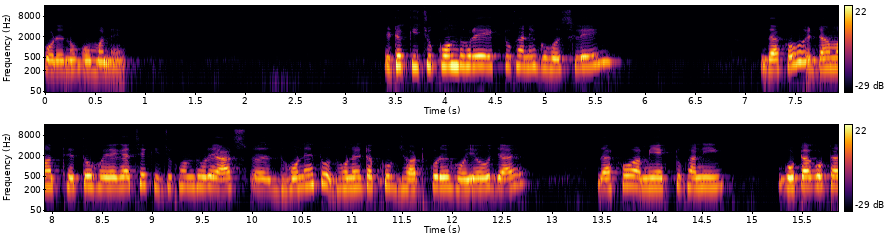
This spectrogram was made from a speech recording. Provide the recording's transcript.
করে নেব মানে। এটা কিছুক্ষণ ধরে একটুখানি ঘষলেই দেখো এটা আমার থেতো হয়ে গেছে, কিছুক্ষণ ধরে আর ধনে তো, ধনেটা খুব ঝট করে হয়েও যায়। দেখো আমি একটুখানি গোটা গোটা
